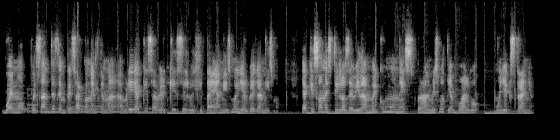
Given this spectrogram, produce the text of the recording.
Bueno, pues antes de empezar con el tema, habría que saber qué es el vegetarianismo y el veganismo, ya que son estilos de vida muy comunes, pero al mismo tiempo algo muy extraño.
